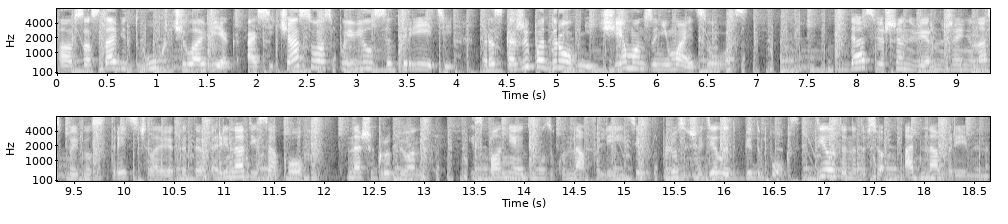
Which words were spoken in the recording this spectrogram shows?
а, в составе двух человек, а сейчас у вас появился третий. Расскажи подробнее, чем он занимается у вас. Да, совершенно верно, Женя, у нас появился третий человек, это Ренат Ясаков. В нашей группе он исполняет музыку на флейте, плюс еще делает битбокс. Делает он это все одновременно.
